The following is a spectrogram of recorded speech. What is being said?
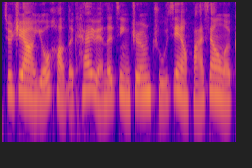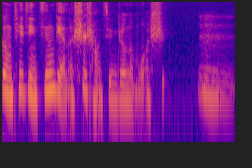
就这样，友好的开源的竞争逐渐滑向了更贴近经典的市场竞争的模式。嗯。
